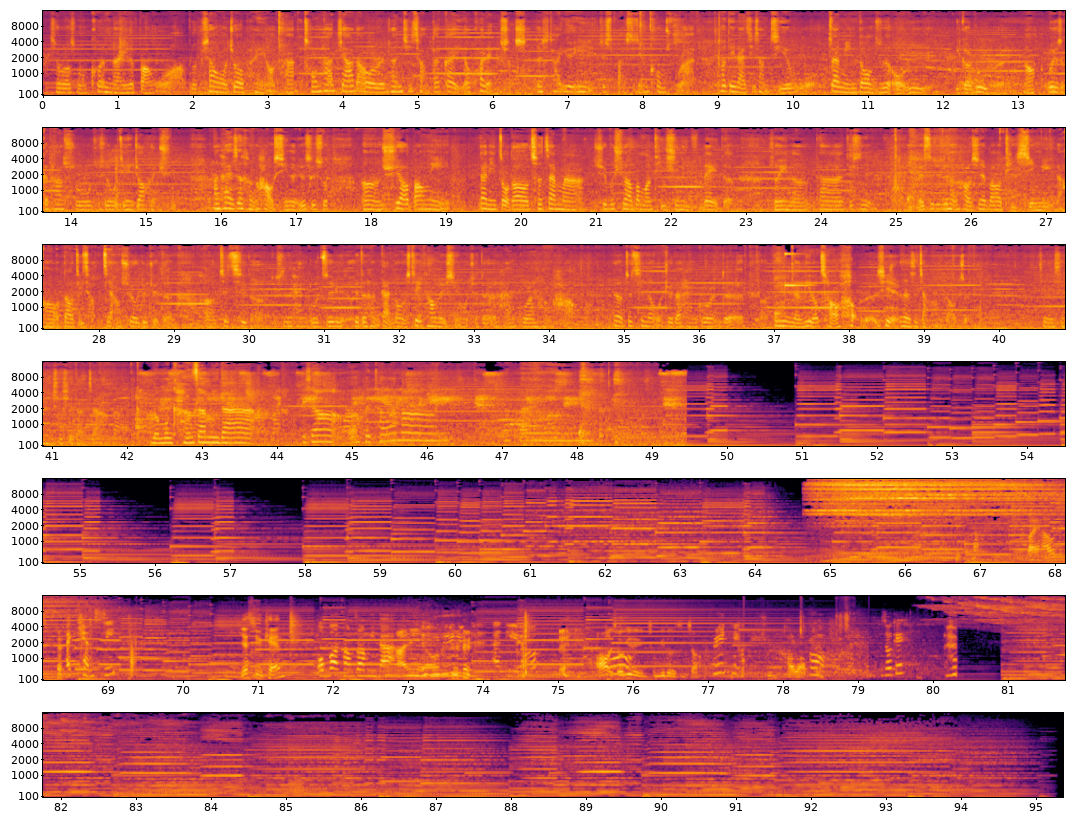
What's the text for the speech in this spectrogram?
是我有什么困难，也帮我啊。像我就有朋友，他从他家到仁川机场大概也要快两个小时，但是他愿意就是把时间空出来，特地来机场接我。在明洞就是偶遇一个路人，然后我也是跟他说，就是我今天就要回去，那他也是很好心的，就是说，嗯，需要帮你带你走到车站吗？需不需要帮忙提行李之类的？所以呢，他就是每次就是很好心的帮我提行李，然后到机场这样，所以我就觉得，呃，这次的就是韩国之旅，觉得很感动。这一趟旅行，我觉得韩国人很好。还有这次呢，我觉得韩国人的英语能力都超好的，而且真的是讲很标准，真的是很谢谢大家。那我们감사합니 다。 等下我要回台湾啦，拜拜。 My house? I can see. Yes, you can. 오빠 감사합니다. 아니에요. 아니에요. 아 저기도 저기도 진짜 Pretty. 바로 앞에. 어. It's okay.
